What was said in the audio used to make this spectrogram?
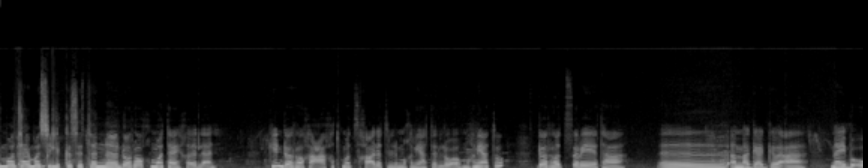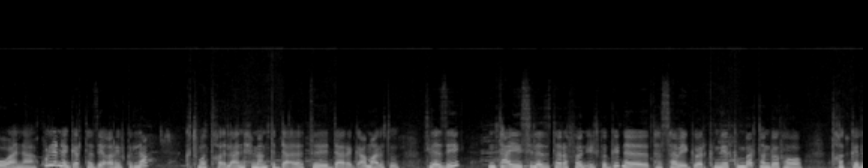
እሞ እንታይ መሲልክስ እተን ደርሆ ክሞታ ይኽእላን ግን ደርሆ ከዓ ክትሞት ዝኸኣለትሉ ምክንያት ኣለዎ። ምክንያቱ ደርሆ ፅሬታ ኣመጋግባኣ ማይ ብእዋና ኩሉ ነገር ተዘይቀሪብክላ ክትሞት ትኽእላ ንሕማም ትዳረግኣ ማለት እዩ። ስለዚ እንታይ ስለ ኢልክ ግን ታሳቢ ይግበርክ ነርክ እምበር ተን ደርሆ ትኽክል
